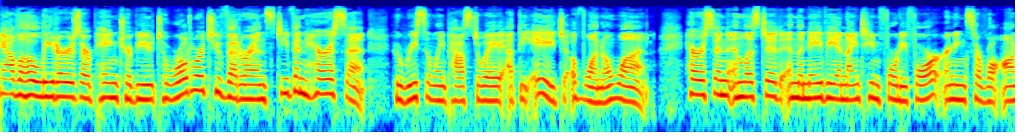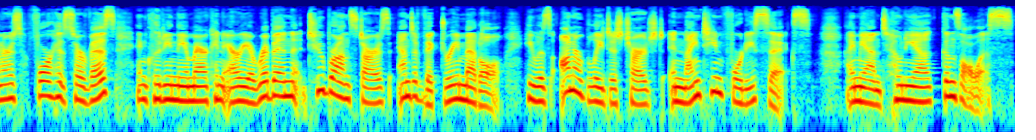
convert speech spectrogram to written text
Navajo leaders are paying tribute to World War II veteran Stephen Harrison, who recently passed away at the age of 101. Harrison enlisted in the Navy in 1944, earning several honors for his service, including the American Area Ribbon, two Bronze Stars, and a Victory Medal. He was honorably discharged in 1946. I'm Antonia Gonzalez.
